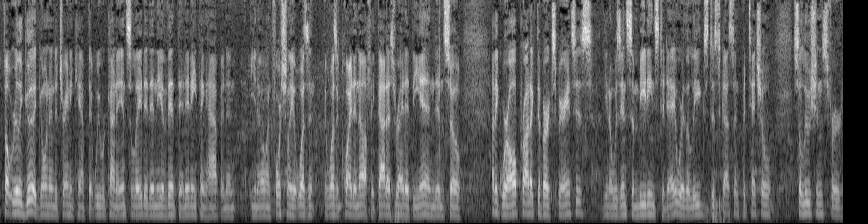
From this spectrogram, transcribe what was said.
felt really good going into training camp that we were kind of insulated in the event that anything happened. And, you know, unfortunately, it wasn't, it wasn't quite enough. It got us right at the end. And so, I think we're all product of our experiences. You know, was in some meetings today where the league's discussing potential solutions for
